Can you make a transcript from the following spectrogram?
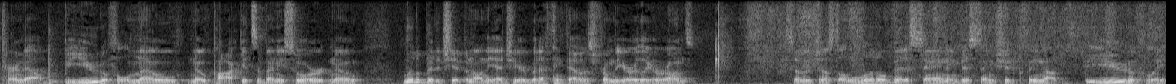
Turned out beautiful. No, no pockets of any sort. No, little bit of chipping on the edge here, but I think that was from the earlier runs. So with just a little bit of sanding, this thing should clean up beautifully.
